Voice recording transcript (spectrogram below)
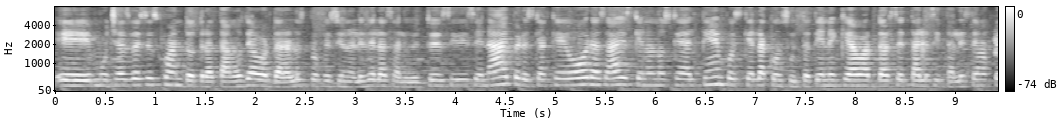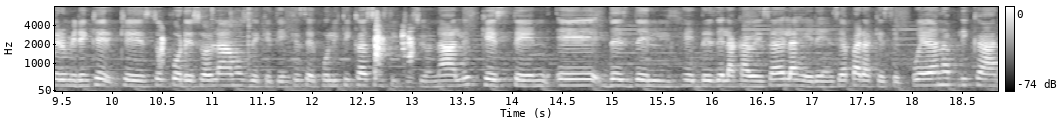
eh, muchas veces cuando tratamos de abordar a los profesionales de la salud, entonces sí dicen, ay, pero es que a qué horas, ay, es que no nos queda el tiempo, es que la consulta tiene que abordarse tales y tales temas, pero miren que, que esto, por eso hablábamos de que tienen que ser políticas institucionales que estén eh, desde, el, desde la cabeza de la gerencia para que se puedan aplicar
